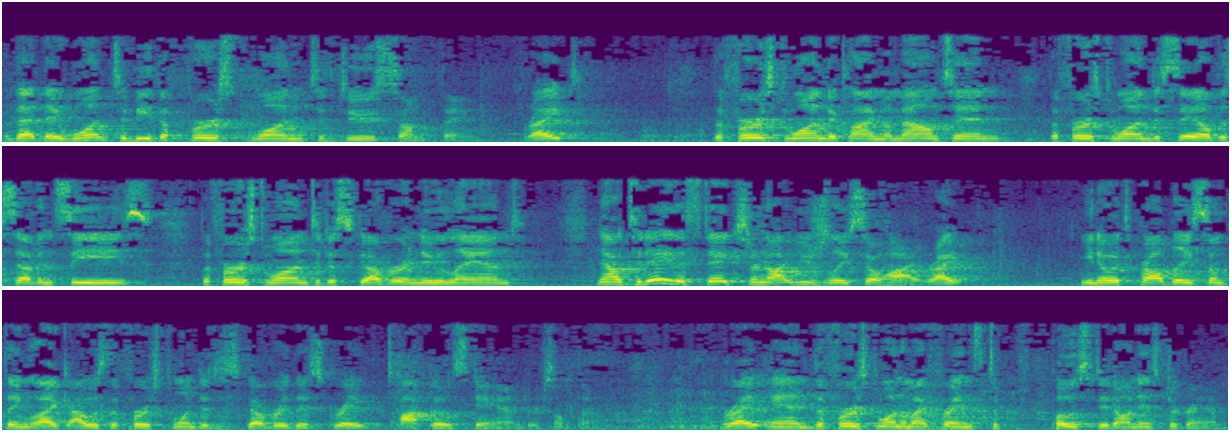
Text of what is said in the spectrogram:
that they want to be the first one to do something, right? The first one to climb a mountain, the first one to sail the seven seas, the first one to discover a new land. Now today the stakes are not usually so high, right? You know, it's probably something like I was the first one to discover this great taco stand or something. Right? And the first one of my friends to post it on Instagram.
